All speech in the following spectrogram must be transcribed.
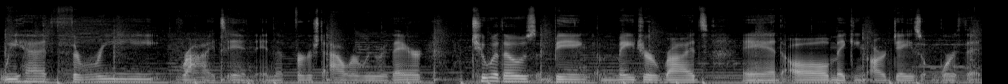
We had three rides in in the first hour we were there. Two of those being major rides and all making our days worth it.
